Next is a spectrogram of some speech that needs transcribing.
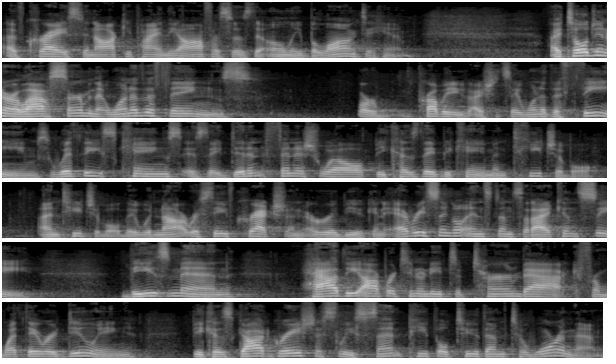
of Christ and occupying the offices that only belong to him. I told you in our last sermon that one of the things or probably I should say, one of the themes with these kings is they didn't finish well because they became unteachable. Unteachable. They would not receive correction or rebuke. In every single instance that I can see, these men had the opportunity to turn back from what they were doing because God graciously sent people to them to warn them.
